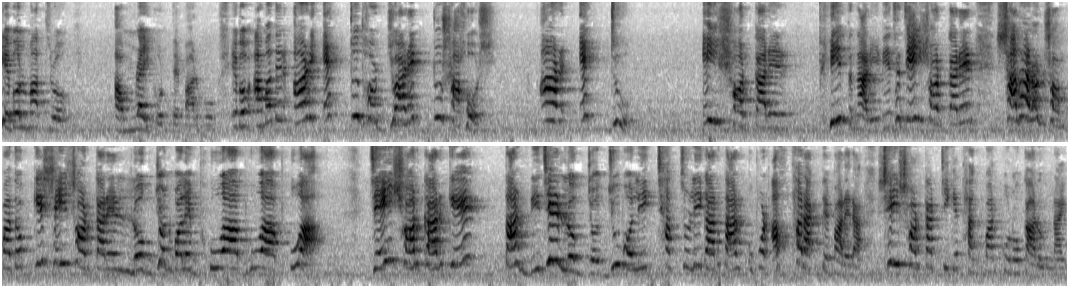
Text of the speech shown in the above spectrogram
কেবলমাত্র আমরাই করতে পারব। এবং আমাদের আর একটু ধৈর্য, আর একটু সাহস, আর একটু এই সরকারের ভিত নাড়িয়ে দিয়েছে। যেই সরকারের সাধারণ সম্পাদককে সেই সরকারের লোকজন বলে ভুয়া ভুয়া ভুয়া। যেই সরকারকে তার নিজের লোকজন, যুবলীগ, ছাত্রলীগ আর তার উপর আস্থা রাখতে পারে না, সেই সরকার টিকে থাকবার কোনো কারণ নাই।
